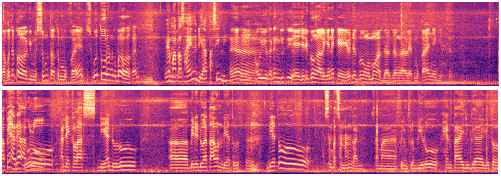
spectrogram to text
takutnya kalau lagi mesum tatep mukanya terus gue turun ke bawah kan ya mata saya di atas ini Heeh. Oh iya kadang gitu ya. ya jadi gue ngalihinnya kayak yaudah gue ngomong agak-agak nggak lihat mukanya gitu tapi ada aku Dulu. ada kelas dia dulu eh, beda 2 tahun dia tuh. Dia tuh sempat seneng kan sama film-film biru hentai juga gitu.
